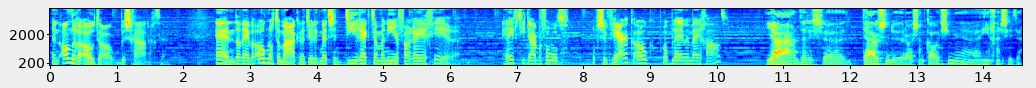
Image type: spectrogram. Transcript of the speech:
een andere auto beschadigde. En dan hebben we ook nog te maken natuurlijk met zijn directe manier van reageren. Heeft hij daar bijvoorbeeld op zijn werk ook problemen mee gehad? Ja, er is eh, duizenden euro's aan coaching eh, in gaan zitten.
